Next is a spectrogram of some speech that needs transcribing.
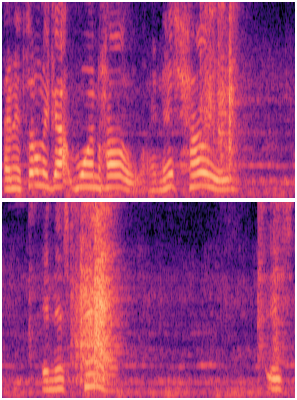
And it's only got one hole. And this hole in this panel is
